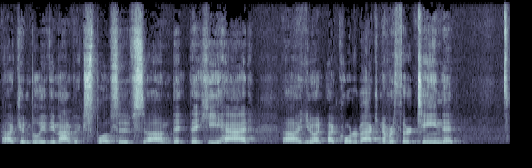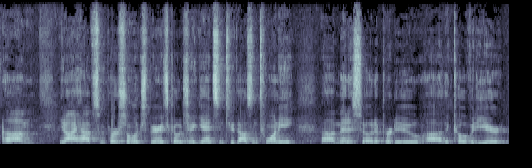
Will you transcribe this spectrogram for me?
I couldn't believe the amount of explosives um, that, that he had. Uh, you know, a quarterback number 13 that um, you know, I have some personal experience coaching against in 2020, uh, Minnesota, Purdue, uh, the COVID year.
